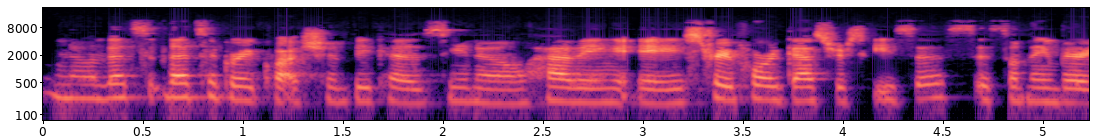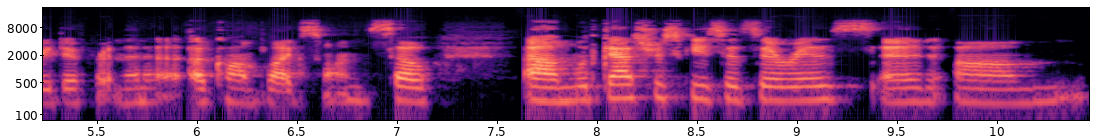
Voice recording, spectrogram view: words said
No, that's that's a great question because you know having a straightforward gastroschisis is something very different than a, a complex one. So, um, with gastroschisis, there is an um,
